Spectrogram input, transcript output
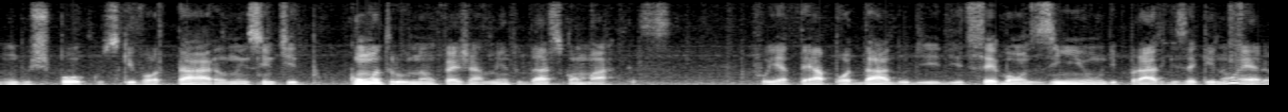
um dos poucos que votaram no sentido contra o não fechamento das comarcas. fui até apodado de, de ser bonzinho, de prática, isso aqui não era.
